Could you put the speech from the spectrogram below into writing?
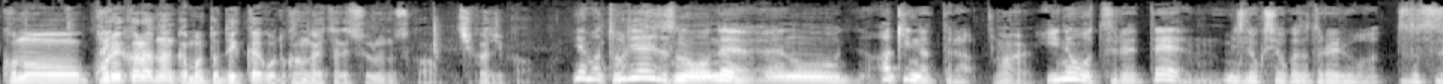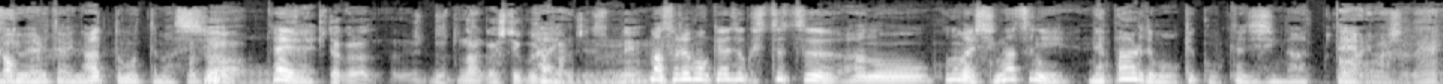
この、これからなんかまたでっかいこと考えてたりするんですか？近々。いや、まあ、とりあえず、そのね、あの、秋になったら、はい。犬を連れて、道の串岡田トレイルをずっと続きをやりたいなと思ってますし、また、ええ。北からずっと南下してくる感じですね。まあ、それも継続しつつ、あの、この前4月にネパールでも結構大きな地震があって、あありましたね。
